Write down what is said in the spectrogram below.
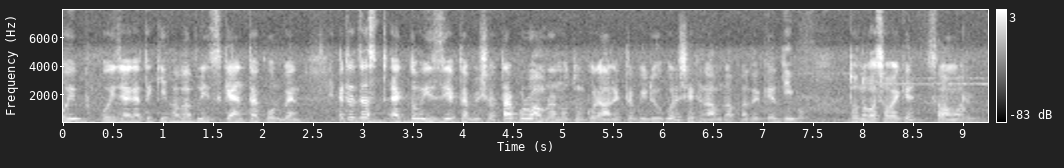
ওই ওই জায়গাতে কীভাবে আপনি স্ক্যানটা করবেন, এটা জাস্ট একদম ইজি একটা বিষয়। তারপরেও আমরা নতুন করে আরেকটা ভিডিও করে সেখানে আমরা আপনাদেরকে দিব। ধন্যবাদ সবাইকে। সালাম আলাইকুম।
